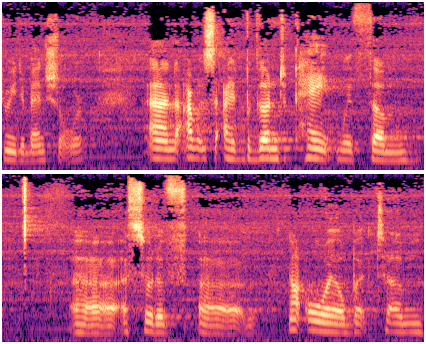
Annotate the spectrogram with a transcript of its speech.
three-dimensional work. And I was I had begun to paint with um, uh, a sort of uh, not oil, but um,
